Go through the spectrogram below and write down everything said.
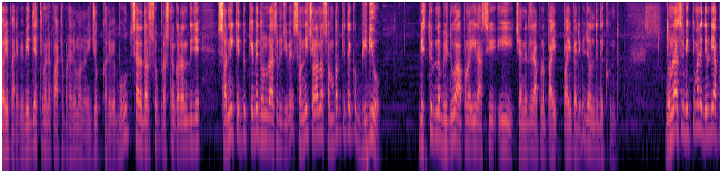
କରିପାରିବେ ବିଦ୍ୟାର୍ଥୀମାନେ ପାଠ ପଢ଼ାରେ ମନୋନିଯୋଗ କରିବେ ବହୁତ ସାରା ଦର୍ଶକ ପ୍ରଶ୍ନ କରନ୍ତି ଯେ केवे କେତୁ जी ଧନୁରାଶିରୁ ଯିବେ ଶନି ଚଳନ ସମ୍ପର୍କିତ ଏକ ଭିଡ଼ିଓ ବିସ୍ତୀର୍ଣ୍ଣ ଭିଡ଼ିଓ ଆପଣ ଏଇ ରାଶି ଏଇ ଚ୍ୟାନେଲରେ धनुराशि व्यक्ति मैंने दिन की आप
